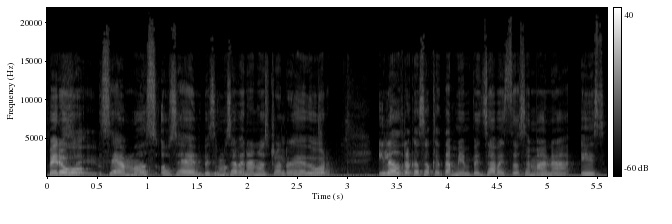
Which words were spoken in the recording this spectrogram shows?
Pero Sí. seamos, o sea, empecemos a ver a nuestro alrededor. Y la otra cosa que también pensaba esta semana es,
